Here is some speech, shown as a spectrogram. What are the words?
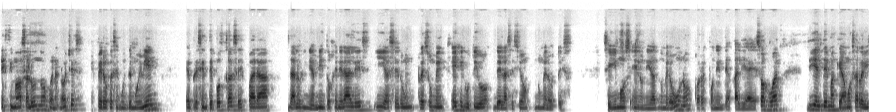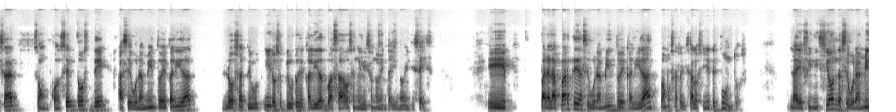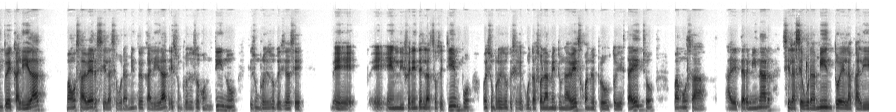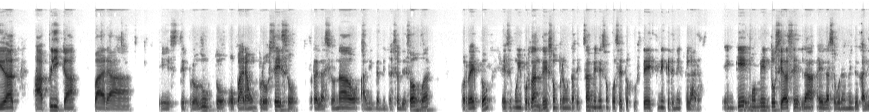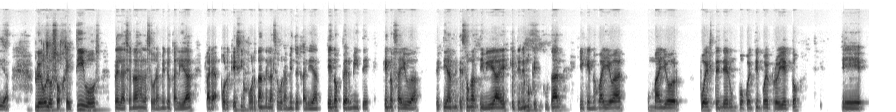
Estimados alumnos, buenas noches. Espero que se encuentren muy bien. El presente podcast es para dar los lineamientos generales y hacer un resumen ejecutivo de la sesión número 3. Seguimos en la unidad número 1, correspondiente a calidad de software, y el tema que vamos a revisar son conceptos de aseguramiento de calidad los y los atributos de calidad basados en el ISO 9126. Eh, para la parte de aseguramiento de calidad, vamos a revisar los siguientes puntos. La definición de aseguramiento de calidad, vamos a ver si el aseguramiento de calidad es un proceso continuo, si es un proceso que se hace eh, eh, en diferentes lazos de tiempo o es un proceso que se ejecuta solamente una vez cuando el producto ya está hecho. Vamos a, determinar si el aseguramiento de la calidad aplica para este producto o para un proceso relacionado a la implementación de software, ¿correcto? Eso es muy importante, son preguntas de exámenes, son conceptos que ustedes tienen que tener claro. ¿En qué momento se hace el aseguramiento de calidad? Luego los objetivos relacionados al aseguramiento de calidad, para por qué es importante el aseguramiento de calidad, qué nos permite, qué nos ayuda. Efectivamente, son actividades que tenemos que ejecutar y que nos va a llevar un mayor, puede extender un poco el tiempo del proyecto. Eh,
